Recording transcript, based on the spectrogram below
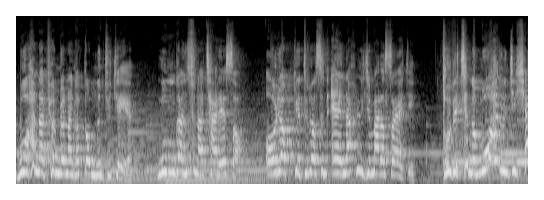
뭐 하나 변변한 것도 없는 주제에 몸관수나 잘해서 어렵게 들어선 애나 흘리지 말았어야지. 도대체 너 뭐 하는 짓이야?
